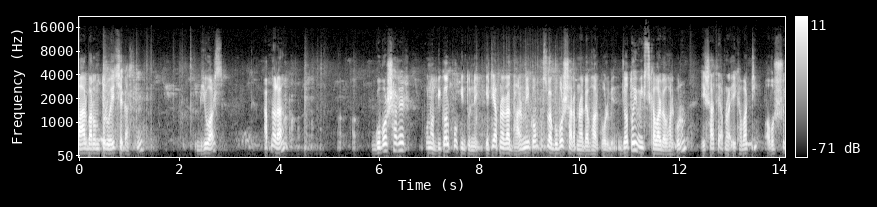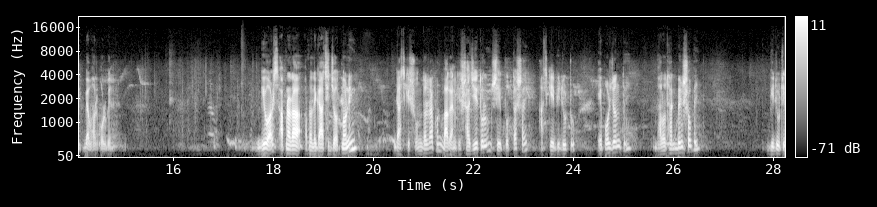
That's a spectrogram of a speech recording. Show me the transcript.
বারবারন্ত রয়েছে গাছটি। ভিউয়ার্স আপনারা গোবর সারের কোনো বিকল্প কিন্তু নেই। এটি আপনারা ধার্মিক কম্পোস্ট বা গোবর সার আপনারা ব্যবহার করবেন। যতই মিক্সড খাবার ব্যবহার করুন, এর সাথে আপনারা এই খাবারটি অবশ্যই ব্যবহার করবেন। ভিউয়ার্স, আপনারা আপনাদের গাছের যত্ন নিন, গাছকে সুন্দর রাখুন, বাগানকে সাজিয়ে তুলুন, সেই প্রত্যাশায় আজকে ভিডিওটু এ পর্যন্তই। ভালো থাকবেন সবাই। ভিডিওটি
